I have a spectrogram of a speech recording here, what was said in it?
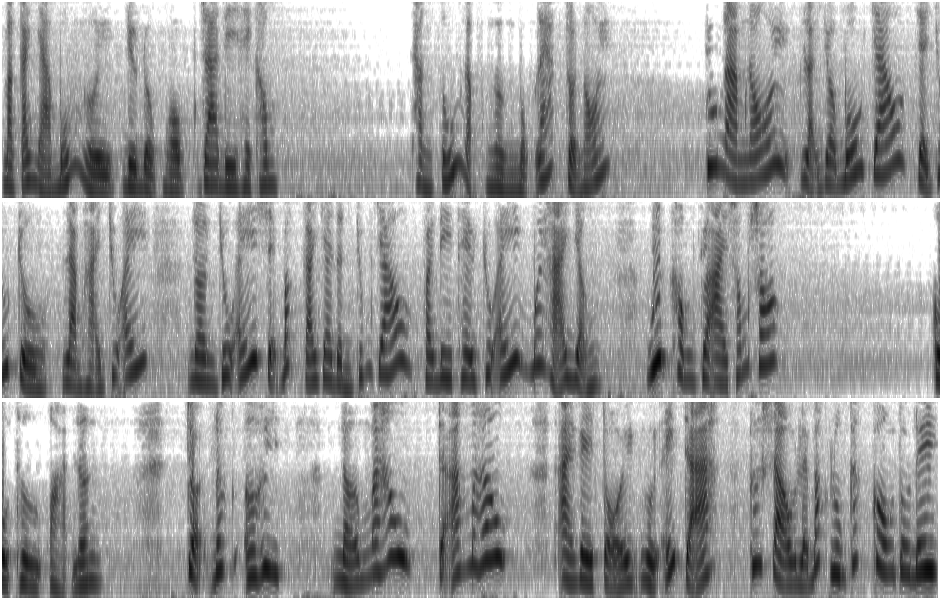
mà cả nhà bốn người đều đột ngột ra đi hay không? Thằng Tú ngập ngừng một lát rồi nói. Chú Nam nói là do bố cháu và chú Trường làm hại chú ấy nên chú ấy sẽ bắt cả gia đình chúng cháu phải đi theo chú ấy mới hả giận, quyết không cho ai sống sót. Cô Thư hòa lên. Trời đất ơi, nợ máu, trả máu. Ai gây tội người ấy trả, cứ sao lại bắt luôn các con tôi đi.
